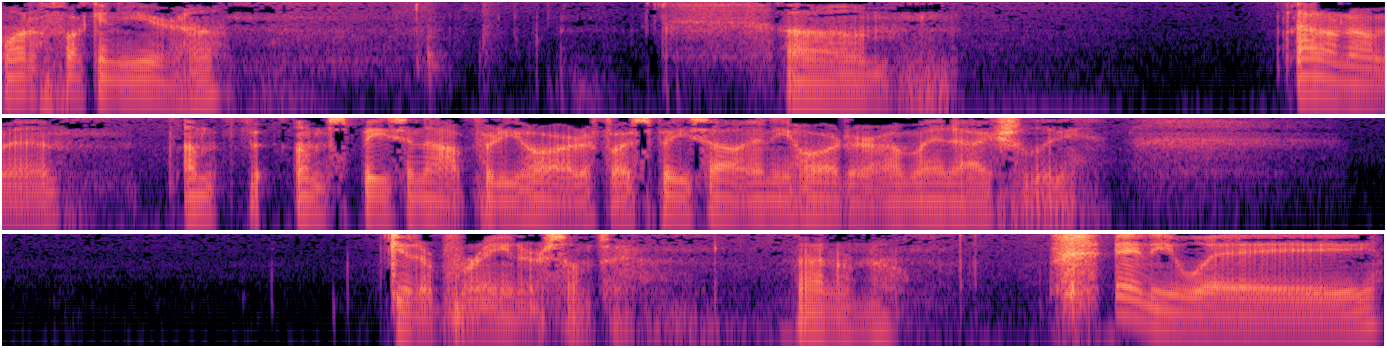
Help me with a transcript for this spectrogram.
what a fucking year, huh? Um, I don't know, man. I'm I'm spacing out pretty hard. If I space out any harder, I might actually get a brain or something. I don't know. Anyway,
